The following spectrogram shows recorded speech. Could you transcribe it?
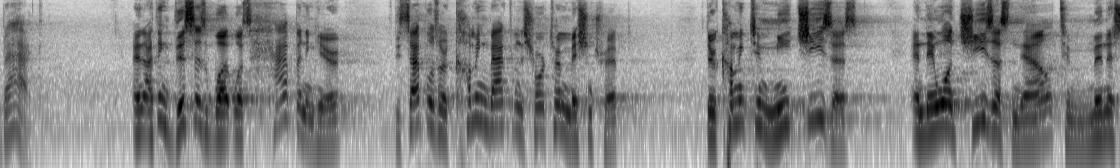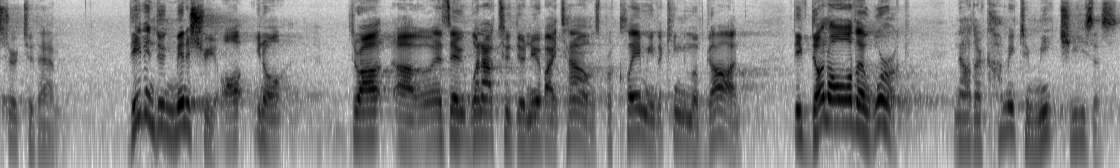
back. And I think this is what was happening here. Disciples are coming back from the short term mission trip they're coming to meet Jesus, and they want Jesus now to minister to them. They've been doing ministry all, you know, throughout uh, as they went out to their nearby towns, proclaiming the kingdom of God. They've done all the work. Now they're coming to meet Jesus.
